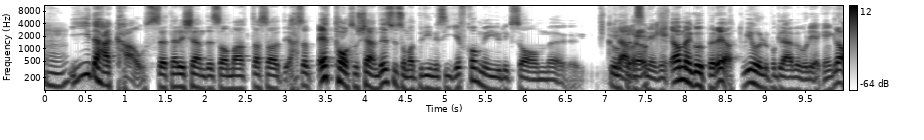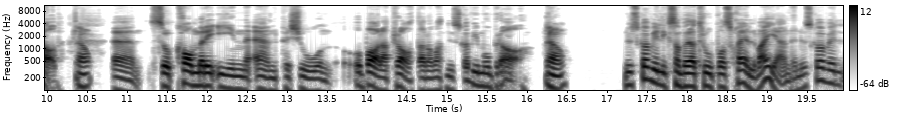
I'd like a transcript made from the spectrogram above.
Mm. I det här kaoset när det kändes som att, alltså, alltså ett tag så kändes det som att Brynäs IF kommer ju liksom eh, gräva sin egen, ja men gå upp i rök. Vi håller på att gräva vår egen grav. Ja. Eh, så kommer det in en person och bara pratar om att nu ska vi må bra. Ja. Nu ska vi liksom börja tro på oss själva igen. Nu ska vi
